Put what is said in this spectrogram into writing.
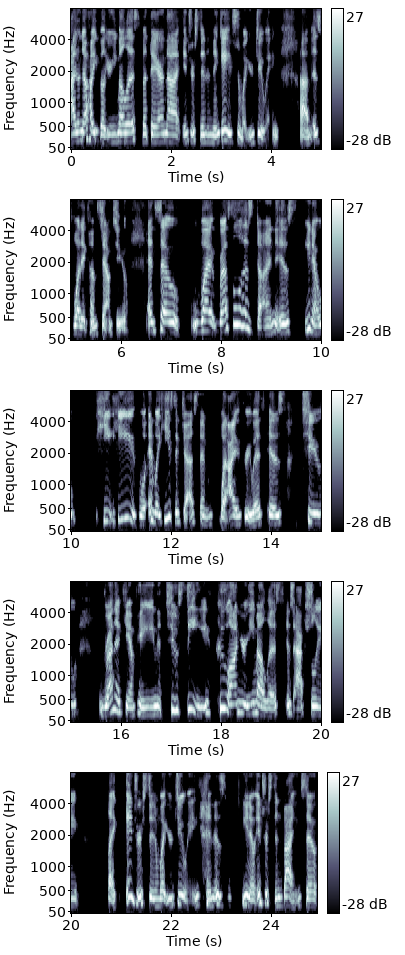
I don't know how you built your email list, but they are not interested and engaged in what you're doing, um, is what it comes down to. And so what Russell has done is, you know, he, he, and what he suggests and what I agree with is to run a campaign to see who on your email list is actually like interested in what you're doing and is, you know, interested in buying. So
